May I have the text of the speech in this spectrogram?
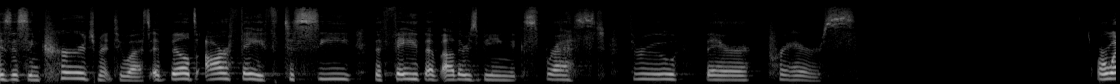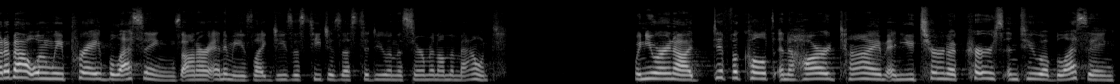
is this encouragement to us. It builds our faith to see the faith of others being expressed through their prayers. Or what about when we pray blessings on our enemies, like Jesus teaches us to do in the Sermon on the Mount? When you are in a difficult and hard time and you turn a curse into a blessing,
